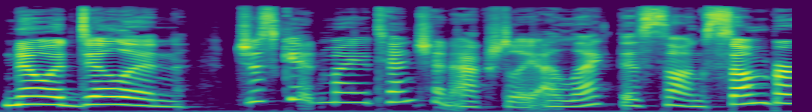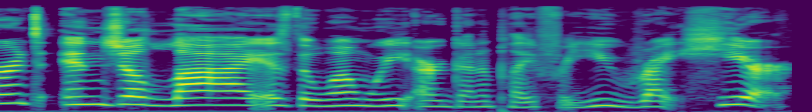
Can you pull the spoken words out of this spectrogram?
Noah Dylan. Just getting my attention, actually. I like this song. Sunburnt in July is the one we are going to play for you right here.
